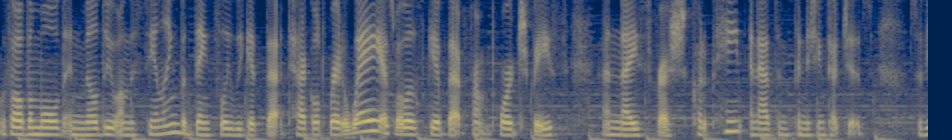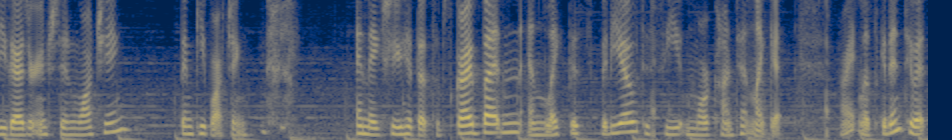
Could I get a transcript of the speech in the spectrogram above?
with all the mold and mildew on the ceiling, but thankfully we get that tackled right away, as well as give that front porch base a nice fresh coat of paint and add some finishing touches. So if you guys are interested in watching, then keep watching. and make sure you hit that subscribe button and like this video to see more content like it. All right, let's get into it.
